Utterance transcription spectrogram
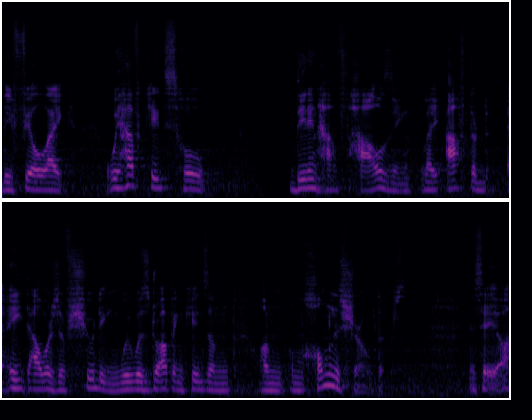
they feel like we have kids who didn't have housing. Like after eight hours of shooting, we was dropping kids on, on, on homeless shelters and say, uh,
